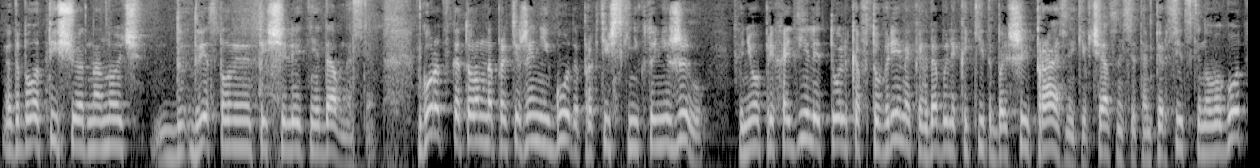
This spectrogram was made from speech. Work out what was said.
Это была тысячу и одна ночь, две с половиной тысячелетней давности. Город, в котором на протяжении года практически никто не жил – в него приходили только в то время, когда были какие-то большие праздники, в частности, там Персидский Новый год,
